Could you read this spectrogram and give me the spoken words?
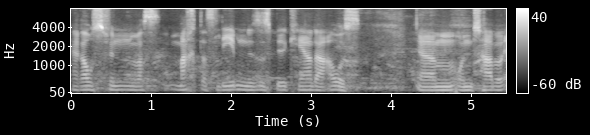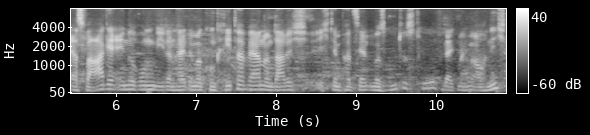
herausfinden, was macht das Leben dieses Bill Care da aus. Ähm, und habe erst vage Erinnerungen, die dann halt immer konkreter werden und dadurch ich dem Patienten was Gutes tue, vielleicht manchmal auch nicht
